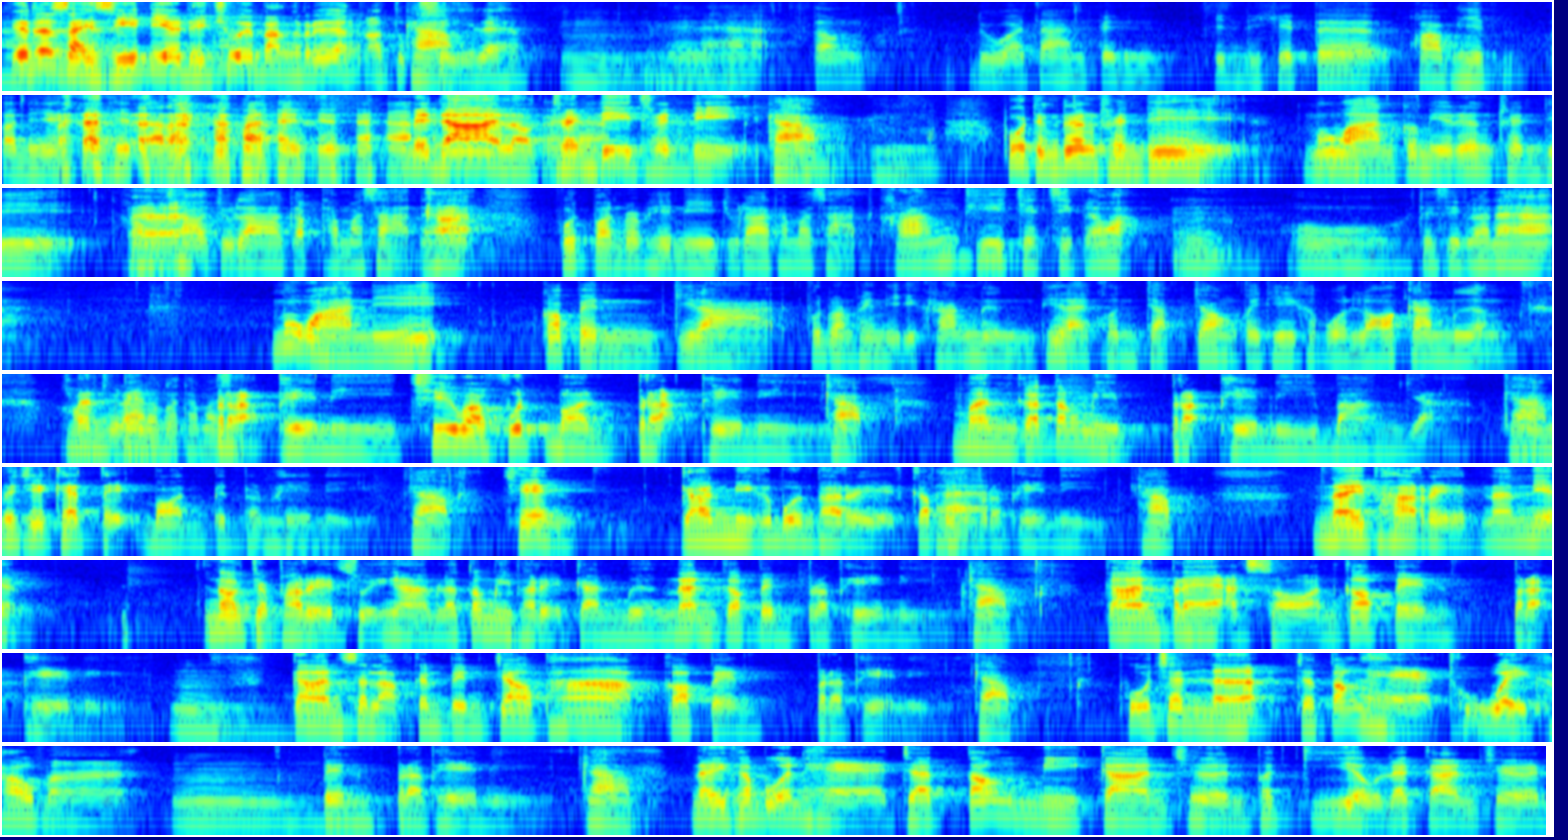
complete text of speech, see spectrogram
คือถ้าใส่สีเดียวเดี๋ยวช่วยบางเรื่องเอาทุกครับสีเลยครับอืมนี่นะฮะต้องดูอาจารย์เป็นอินดิเคเตอร์ความฮิตตอนนี้ความฮิตอะไรอะไรนี่นะฮะไม่ได้หรอก trendy trendy ครับอืม พูดถึงเรื่องเทรนดี้เมื่อวานก็มีเรื่องเทรนดี้ของฮะชาวจุฬากับธรรมศาสตร์นะครัฮะบ ฟุตบอลประเพณีจุฬาธรรมศาสตร์ครั้งที่ 70 แล้วอะอืมโอ้เจ็ดสิบแล้วนะฮะ เมื่อวานนี้ก็เป็นกีฬาฟุตบอลเพณีอีกครั้งหนึ่ง ที่หลายคนจับจ้องไปที่ขบวนล้อการเมืองขอมังนจุเป็ฬานแล้วก็ธรรมปศาระสตร์เพณี ชื่อว่าฟุตบอลประเพณี ครับ มันก็ต้องมีประเพณีบางอย่าง ครับ มัไม่ใช่แค่เตะบอลเป็นประเพณี ครับ เช่น การมีขบวนพาเหรดก็เป็นฮะประเพณี ครับ ในพาเหรดนั้นเนี่ยนอกจากพาเหรดสวยงาม แล้วต้องมีพาเหรดการเมืองนั่นก็เป็นประเพณี ครับ การแปลอักษรก็เป็นประเพณีอืมการสลับกันเป็นเจ้าภาพก็เป็นประเพณี ครับ ผู้ชนะจะต้องแห่ถ้วยเข้ามาอืมเป็นประเพณีครับในขบวนแห่จะต้องมีการเชิญพระเกี้ยวและการเชิญ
